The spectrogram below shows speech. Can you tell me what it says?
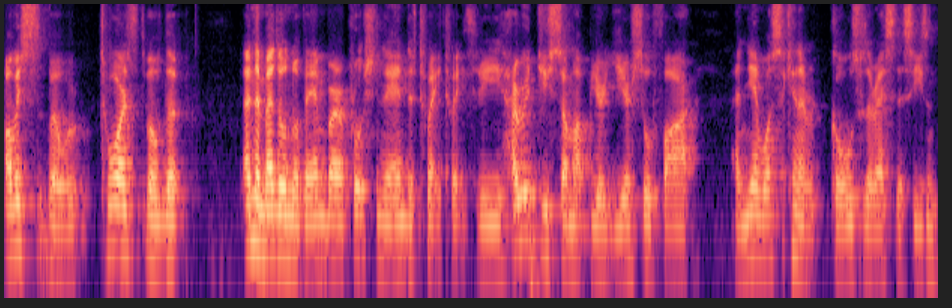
obviously well we're towards well the in the middle of November, approaching the end of 2023. How would you sum up your year so far? And yeah, what's the kind of goals for the rest of the season?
